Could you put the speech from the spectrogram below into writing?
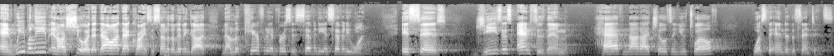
and we believe and are sure that thou art that Christ, the Son of the living God. Now, look carefully at verses 70 and 71. It says, Jesus answers them, Have not I chosen you 12? What's the end of the sentence?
